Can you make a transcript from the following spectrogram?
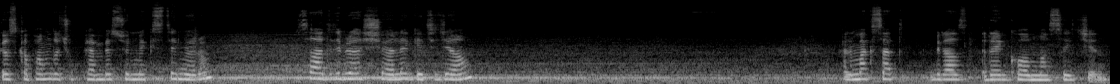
göz kapağımı da çok pembe sürmek istemiyorum. Sadece biraz şöyle geçeceğim. Hani maksat biraz renk olması için.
